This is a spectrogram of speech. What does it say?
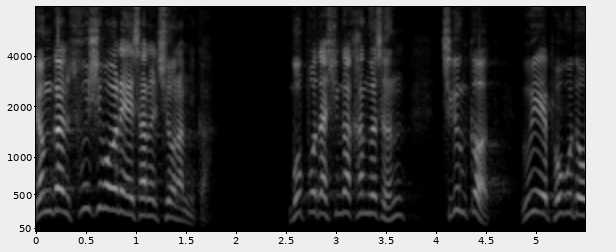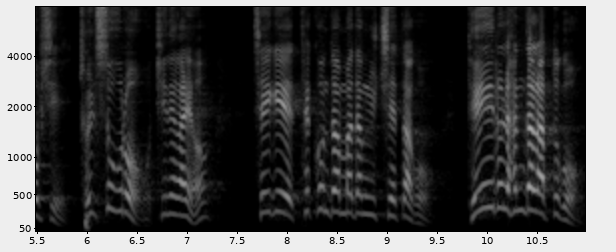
연간 수십억 원의 예산을 지원합니까? 무엇보다 심각한 것은 지금껏 의회 보고도 없이 졸속으로 진행하여 세계 태권도 한마당 유치했다고 대회를 한 달 앞두고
